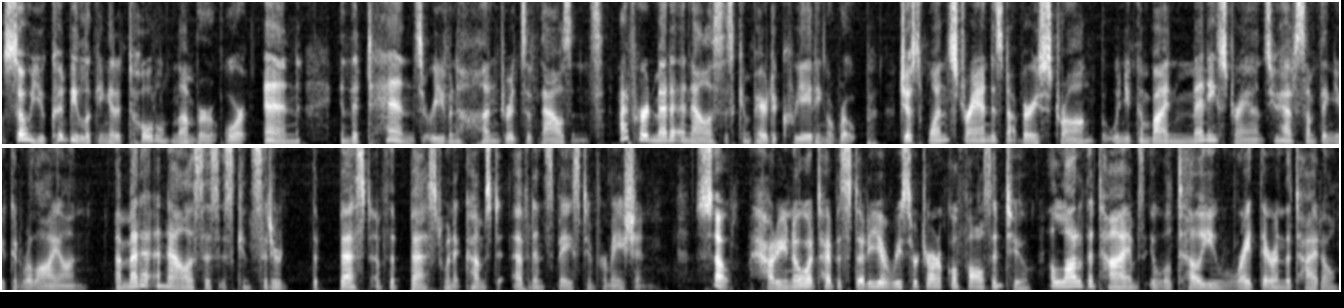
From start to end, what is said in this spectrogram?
So you could be looking at a total number, or N, in the tens or even hundreds of thousands. I've heard meta-analysis compared to creating a rope. Just one strand is not very strong, but when you combine many strands, you have something you can rely on. A meta-analysis is considered the best of the best when it comes to evidence-based information. So, how do you know what type of study a research article falls into? A lot of the times it will tell you right there in the title.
